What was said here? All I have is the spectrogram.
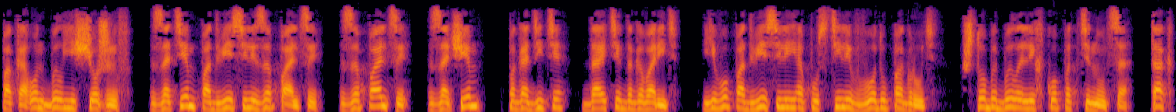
пока он был еще жив. Затем подвесили за пальцы. За пальцы? Зачем? Погодите, дайте договорить. Его подвесили и опустили в воду по грудь, чтобы было легко подтянуться. Так,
